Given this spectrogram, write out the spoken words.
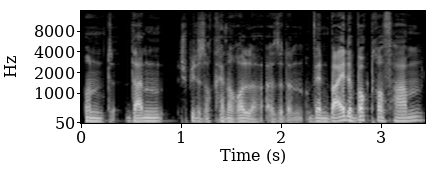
Und dann spielt es auch keine Rolle. Also dann, wenn beide Bock drauf haben,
